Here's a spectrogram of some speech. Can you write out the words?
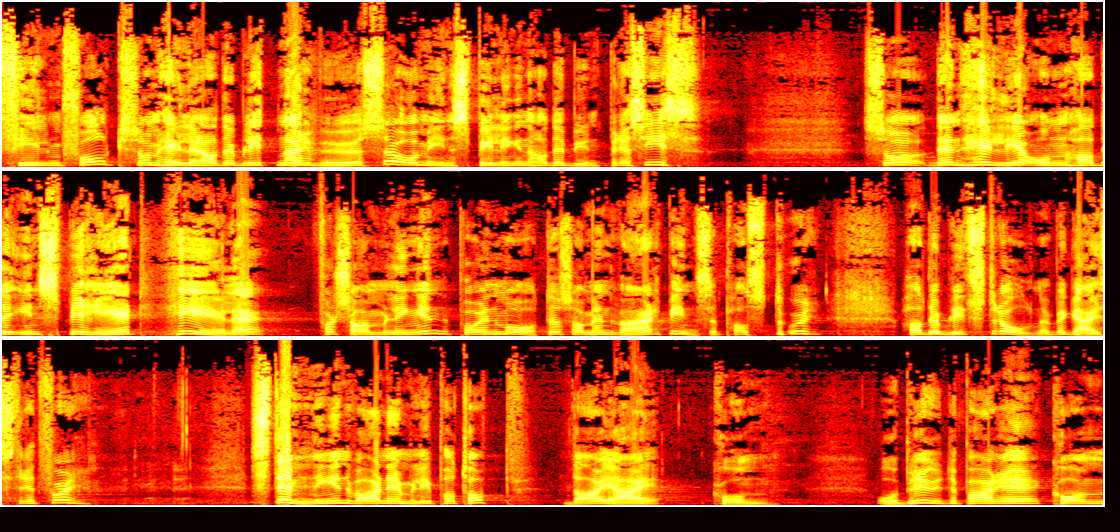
filmfolk som heller hadde blitt nervøse om innspillingen hadde begynt presis. Så Den hellige ånd hadde inspirert hele forsamlingen på en måte som enhver pinsepastor hadde blitt strålende begeistret for. Stemningen var nemlig på topp da jeg kom, og brudeparet kom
